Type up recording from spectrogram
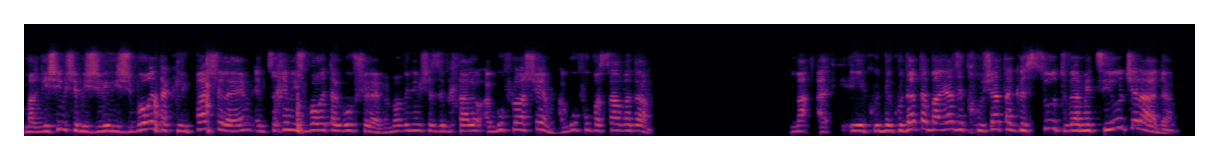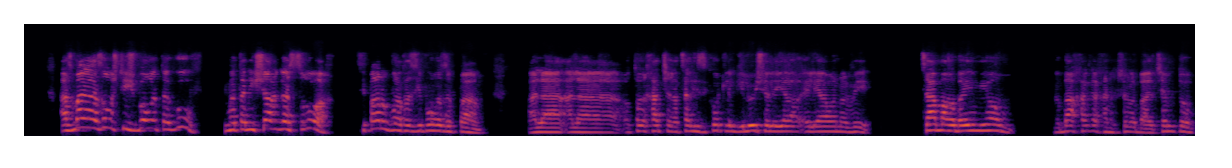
מרגישים שבשביל לשבור את הקליפה שלהם, הם צריכים לשבור את הגוף שלהם. הם לא מבינים שזה בכלל לא, הגוף לא אשם, הגוף הוא בשר ודם. מה, נקודת הבעיה זה תחושת הגסות והמציאות של האדם. אז מה יעזור שתשבור את הגוף, אם אתה נשאר גס רוח? סיפרנו כבר את הסיפור הזה פעם, על, ה, על ה, אותו אחד שרצה לזכות לגילוי של אליהו, אליהו הנביא. צם 40 יום, ובא אחר כך, אני חושב, לבעל שם טוב,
